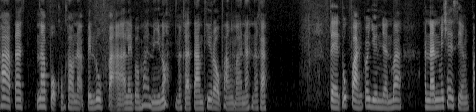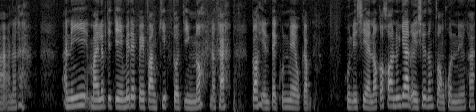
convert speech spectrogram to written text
ภาพหน้าหน้าปกของเขาน่ะ เป็นรูปป่าอะไรประมาณนี้เนาะนะคะ ตามที่เราฟังมานะนะคะ แต่ทุกฝ่ายก็ยืนยันว่า อันนั้นไม่ใช่เสียงป่านะคะ อันนี้ไมล์เลิฟเจเจไม่ได้ไปฟังคลิปตัวจริงเนาะนะคะ ก็เห็นแต่คุณแมวกับคุณเอเชียเนาะก็ขออนุญาตเอ่ยชื่อทั้งสองคนนี้นะคะ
